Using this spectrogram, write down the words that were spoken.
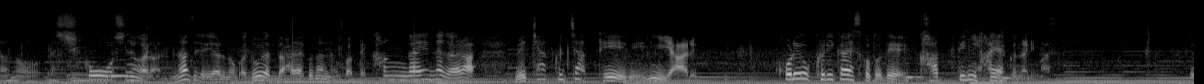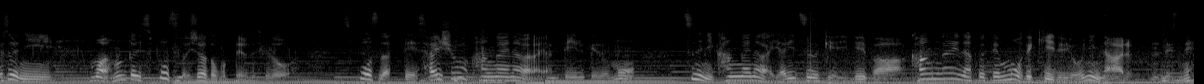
あの思考をしながらなぜやるのかどうやったら速くなるのかって考えながらめちゃくちゃ丁寧にやる。これを繰り返すことで勝手に速くなります。要するにまあ本当にスポーツと一緒だと思ってるんですけどスポーツだって最初は考えながらやっているけども常に考えながらやり続ければ考えなくてもできるようになるんですね。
